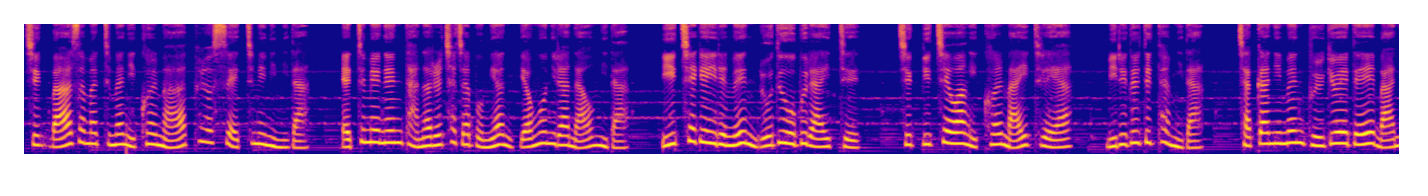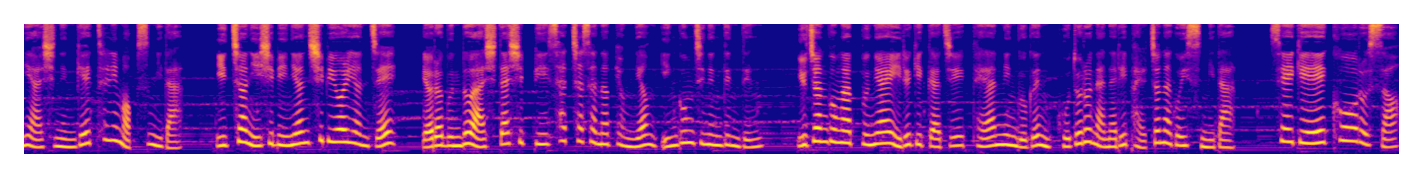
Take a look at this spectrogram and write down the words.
즉 마하사마트만 이퀄 마하 플러스 애트맨입니다. 애트맨은 단어를 찾아보면 영혼이라 나옵니다. 이 책의 이름은 로드 오브 라이트, 즉 빛의 왕 이퀄 마이트레야, 미륵을 뜻합니다. 작가님은 불교에 대해 많이 아시는 게 틀림없습니다. 2022년 12월 현재 여러분도 아시다시피 4차 산업혁명, 인공지능 등등 유전공학 분야에 이르기까지 대한민국은 고도로 나날이 발전하고 있습니다. 세계의 코어로서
